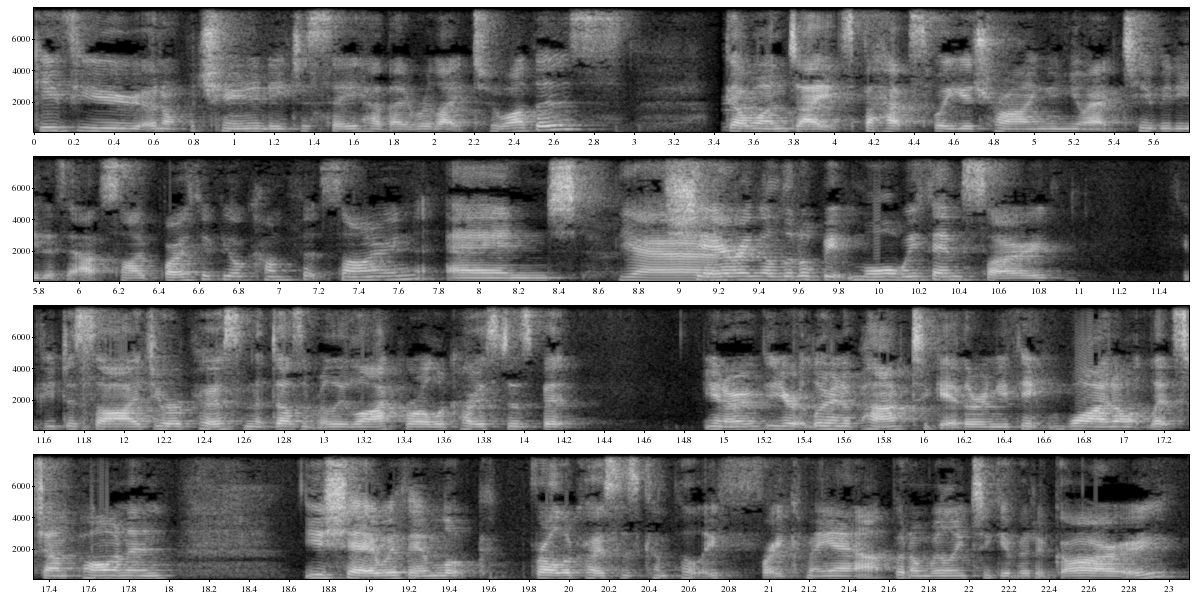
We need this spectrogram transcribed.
give you an opportunity to see how they relate to others go on dates perhaps where you're trying a new activity that's outside both of your comfort zone and yeah. sharing a little bit more with them. So if you decide you're a person that doesn't really like roller coasters, but you know, you're at Luna Park together and you think, why not? Let's jump on and you share with them, look, roller coasters completely freak me out, but I'm willing to give it a go.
